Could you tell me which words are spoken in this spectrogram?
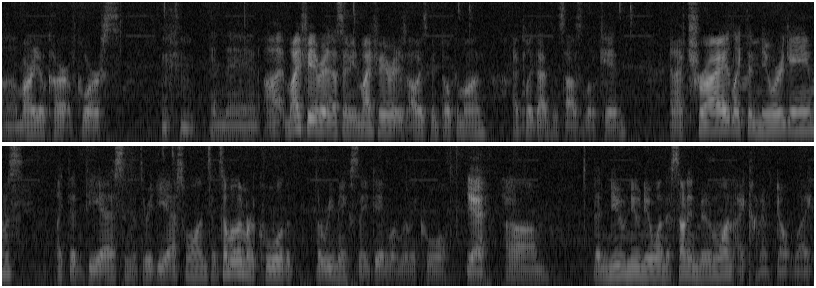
Uh, Mario Kart, of course. And then I, my favorite, that's I mean, my favorite has always been Pokemon. I played that since I was a little kid, and I've tried like the newer games, like the DS and the 3DS ones, and some of them are cool. The the remakes they did were really cool. yeah. Um, the new new new one, the Sun and Moon one, I kind of don't like.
